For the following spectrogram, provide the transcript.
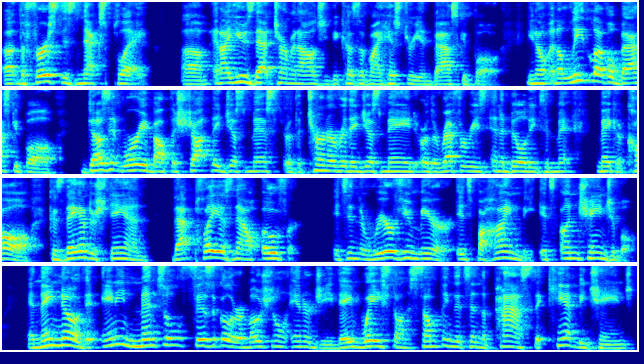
Uh, the first is next play. Um, and I use that terminology because of my history in basketball. You know, an elite level basketball doesn't worry about the shot they just missed or the turnover they just made or the referee's inability to ma- make a call because they understand that play is now over. It's in the rearview mirror. It's behind me. It's unchangeable. And they know that any mental, physical, or emotional energy they waste on something that's in the past that can't be changed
